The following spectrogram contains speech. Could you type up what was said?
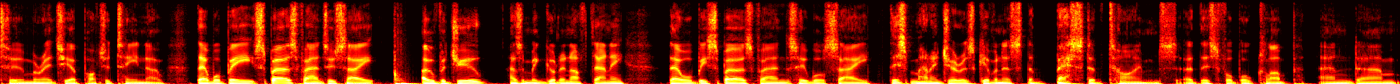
to Mauricio Pochettino. There will be Spurs fans who say overdue, hasn't been good enough, Danny. There will be Spurs fans who will say this manager has given us the best of times at this football club, and um,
